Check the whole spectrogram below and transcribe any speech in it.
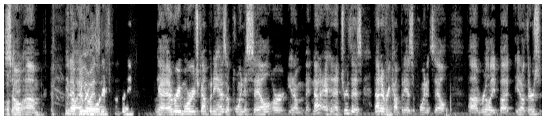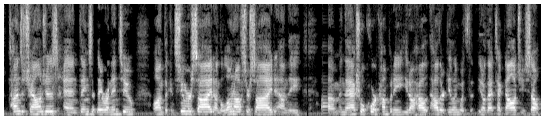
Okay. So um, you know, every mortgage company, yeah, every mortgage company has a point of sale, or you know, not. And the truth is, not every company has a point of sale. Um, really. But you know, there's tons of challenges and things that they run into on the consumer side, on the loan officer side, on the um, and the actual core company. You know how how they're dealing with you know that technology. So.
